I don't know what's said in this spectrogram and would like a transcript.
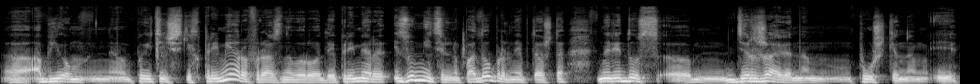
э, объем поэтических примеров разного рода. И примеры изумительно подобранные, потому что наряду с э, Державиным, Пушкиным и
